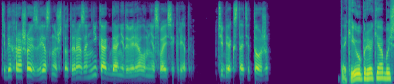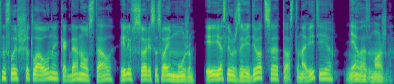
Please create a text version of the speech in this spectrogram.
Тебе хорошо известно, что Тереза никогда не доверяла мне свои секреты. Тебе, кстати, тоже». Такие упреки обычно слышишь от Лауны, когда она устала или в ссоре со своим мужем, и если уж заведется, то остановить ее невозможно.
